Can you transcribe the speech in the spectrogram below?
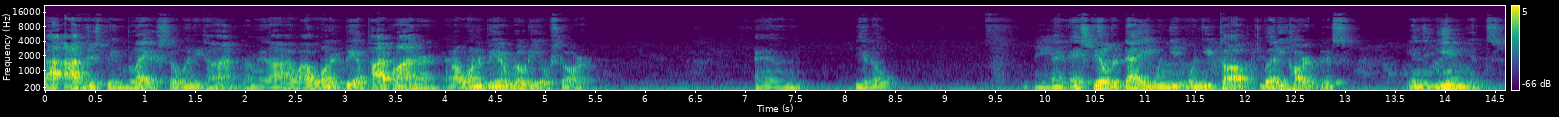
I, have just been blessed so many times. I mean, I, I wanted to be a pipeliner and I wanted to be a rodeo star. And, you know, yeah. and, and still today, when you when you talk Buddy Hartness in the unions,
